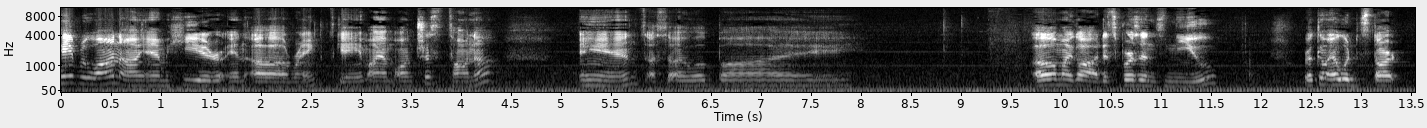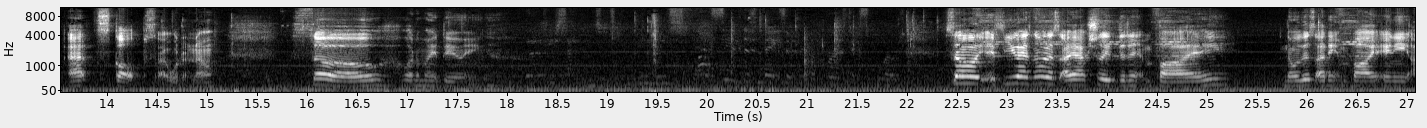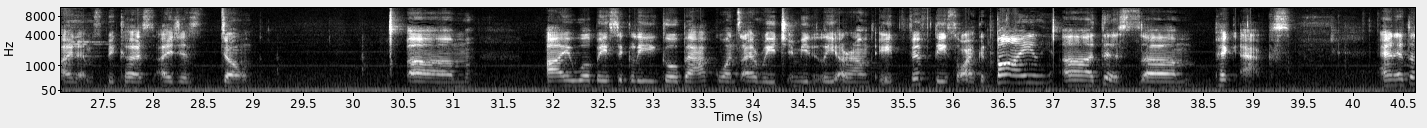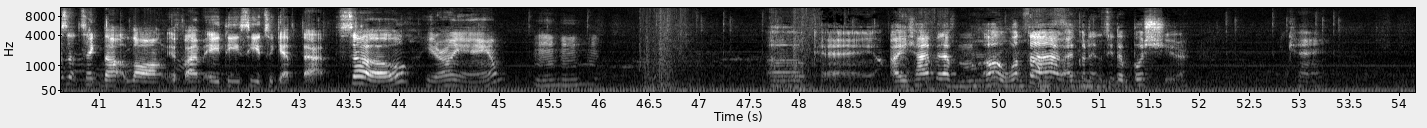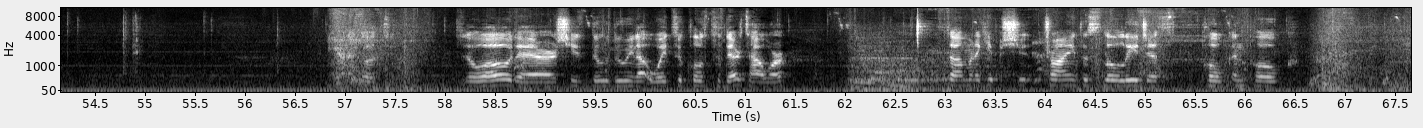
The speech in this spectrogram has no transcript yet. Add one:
Hey everyone, I am here in a ranked game. I am on Tristana, and so I will buy. Oh my god, this person's new. Recommend I would start at Sculpts. I wouldn't know. So, what am I doing? So, if you guys notice, I actually didn't buy. Notice I didn't buy any items because I just don't um, I will basically go back once I reach immediately around 850 so I could buy uh, this um, pickaxe. And it doesn't take that long if I'm ADC to get that. So, here I am. Mm -hmm. Okay. I have enough... Oh, what the heck? I couldn't see the bush here. Okay. I'm gonna go to... Whoa there, she's do doing that way too close to their tower. So I'm gonna keep trying to slowly just poke and poke.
